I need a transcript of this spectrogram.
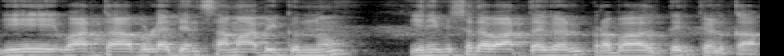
ഈ വാർത്താ ബുള്ളറ്റിൻ സമാപിക്കുന്നു. ഇനി വിശദ വാർത്തകൾ പ്രഭാതത്തിൽ കേൾക്കാം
